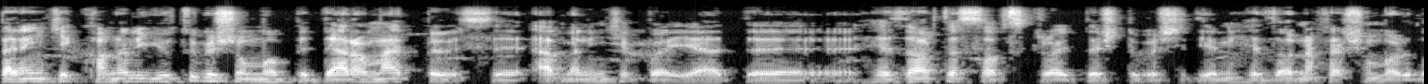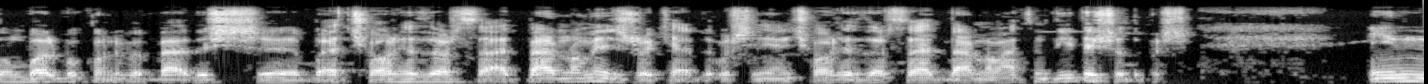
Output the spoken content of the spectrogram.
برای اینکه کانال یوتیوب شما به درآمد برسه اول اینکه باید هزار تا subscribe داشته باشید. یعنی هزار نفر شما رو دنبال بکنه و بعدش باید چهار هزار ساعت برنامه اجرا کرده باشید. یعنی چهار هزار ساعت برنامهتون دیده شده باشه. این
